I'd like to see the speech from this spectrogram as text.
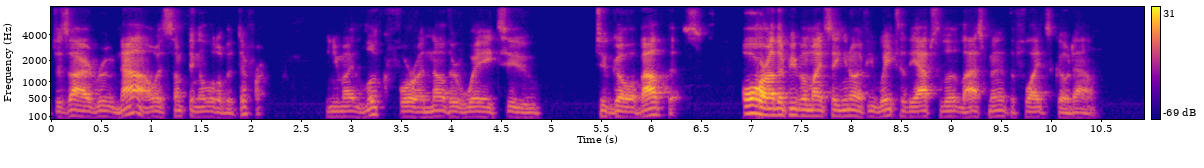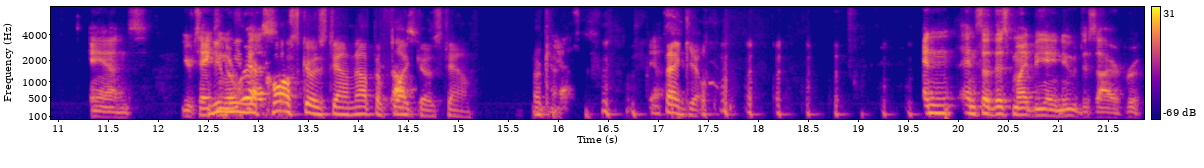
desired route now is something a little bit different. And you might look for another way to to go about this. Or other people might say, you know, if you wait to the absolute last minute, the flights go down, and you're taking you a risk. The cost goes down, not the flight goes down. Okay. Yes. yes. Thank you. and and so this might be a new desired route,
